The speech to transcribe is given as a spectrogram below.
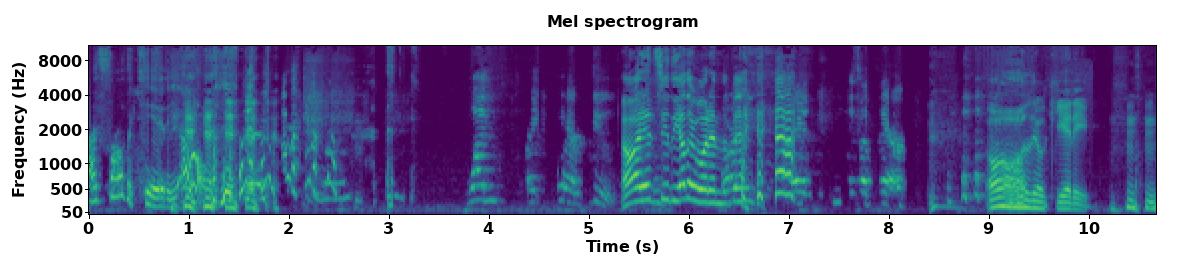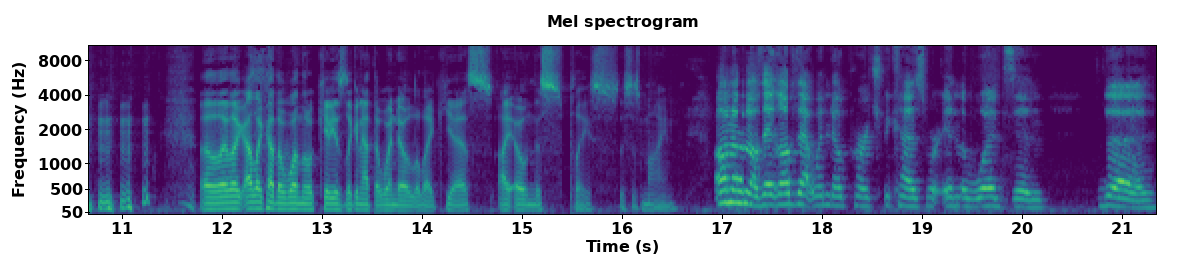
I saw the kitty. Oh, One right there too. Oh, I didn't see the other one in the Orange back. it's up there. oh, little kitty. Oh, I like I like how the one little kitty is looking out the window, like, yes, I own this place. This is mine. Oh no, no, they love that window perch because we're in the woods and the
